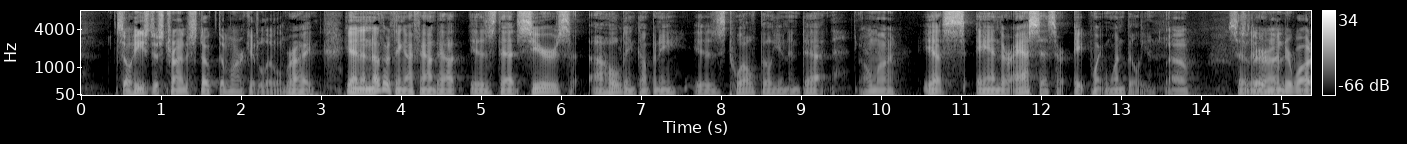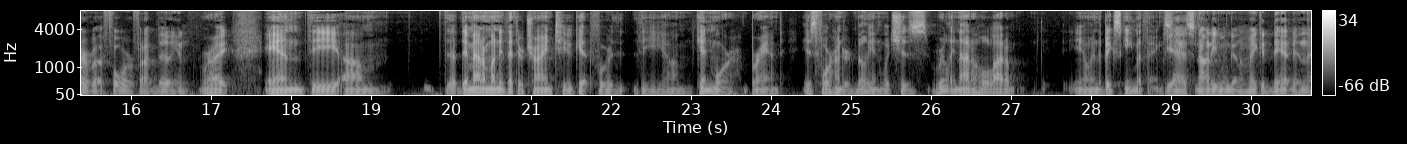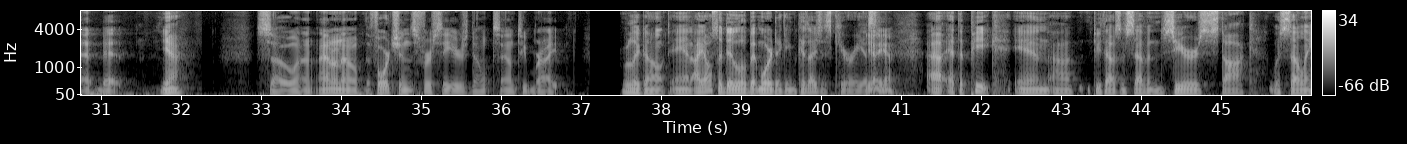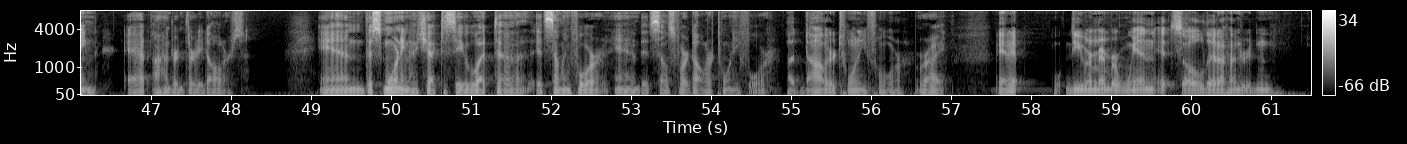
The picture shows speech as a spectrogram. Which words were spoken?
So he's just trying to stoke the market a little. Right. Yeah. And another thing I found out is that Sears uh, Holding Company is 12 billion in debt. Oh my. Yes, and their assets are 8.1 billion. Wow. So, so they're, they're, underwater by four or five billion. Right, and the um, the, the amount of money that they're trying to get for the, the um, Kenmore brand is 400 million, which is really not a whole lot of, you know, in the big scheme of things. Yeah, it's not even going to make a dent in that debt. Yeah. So uh, I don't know. The fortunes for Sears don't sound too bright. Really don't. And I also did a little bit more digging because I was just curious. Yeah, yeah. Uh, at the peak in uh, 2007, Sears stock was selling at $130. And this morning I checked to see what uh, it's selling for, and it sells for a dollar twenty-four. A dollar twenty-four. Right. And it. Do you remember when it sold at a hundred and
